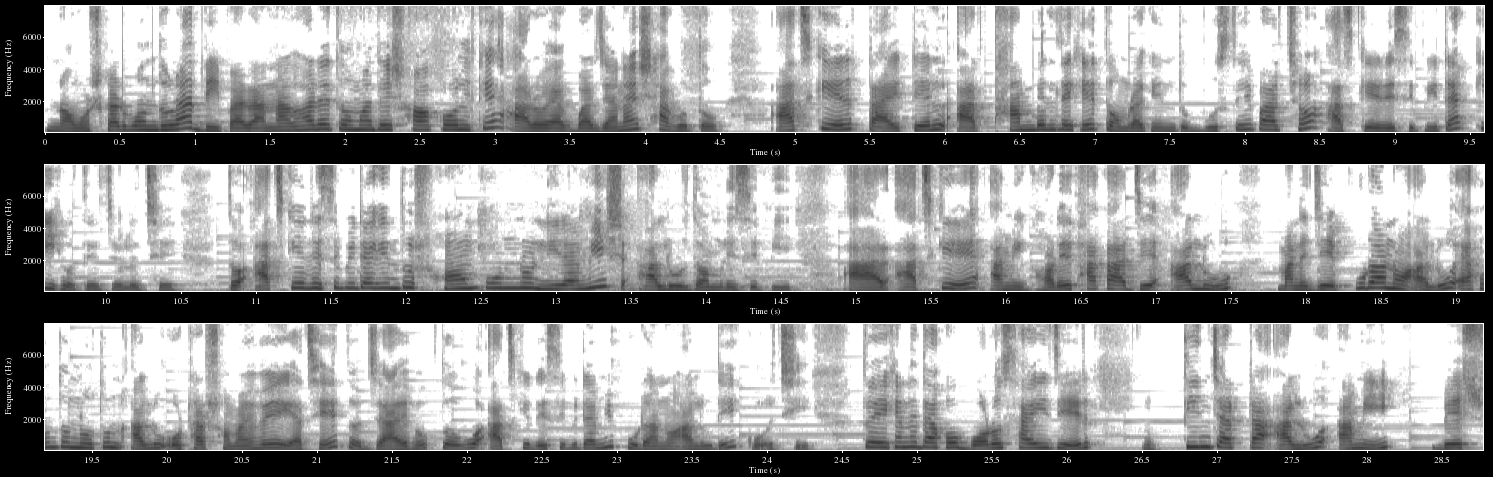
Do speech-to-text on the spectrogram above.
নমস্কার বন্ধুরা, দীপা রান্নাঘরে তোমাদের সকলকে আরও একবার জানাই স্বাগত। আজকের টাইটেল আর থাম্বেল দেখে তোমরা কিন্তু বুঝতেই পারছ আজকের রেসিপিটা কি হতে চলেছে। তো আজকের রেসিপিটা কিন্তু সম্পূর্ণ নিরামিষ আলুর দম রেসিপি। আর আজকে আমি ঘরে থাকা যে আলু মানে যে পুরানো আলু, এখন তো নতুন আলু ওঠার সময় হয়ে গেছে, তো যাই হোক, তবু আজকের রেসিপিটা আমি পুরানো আলু দিয়েই করছি। তো এখানে দেখো বড় সাইজের তিন চারটা আলু আমি বেশ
